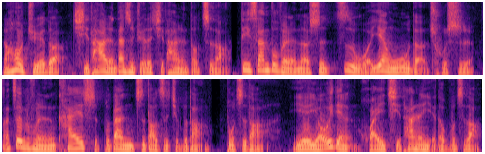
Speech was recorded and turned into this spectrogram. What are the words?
然后觉得其他人，但是觉得其他人都知道。第三部分人呢是自我厌恶的厨师，那这部分人开始不但知道自己不道不知道。也有一点怀疑，其他人也都不知道，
